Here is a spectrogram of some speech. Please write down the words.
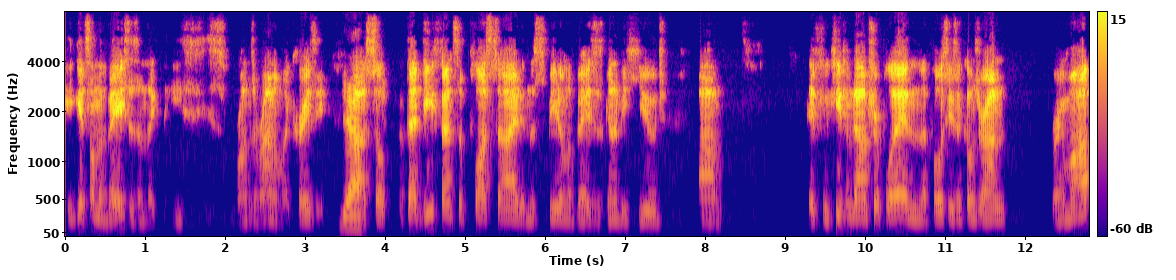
he gets on the bases and like he runs around them like crazy. Yeah. Uh, so that defensive plus side and the speed on the base is going to be huge. Um, if we keep him down AAA and the postseason comes around, bring him up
